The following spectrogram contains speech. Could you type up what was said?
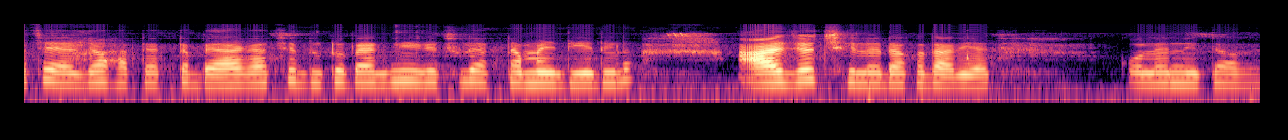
আছে। আর যাও হাতে একটা ব্যাগ আছে, দুটো ব্যাগ নিয়ে গেছিল, একটা আমায় দিয়ে দিল। আর যে ছেলে দেখো দাঁড়িয়ে আছে, কোলে নিতে হবে।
